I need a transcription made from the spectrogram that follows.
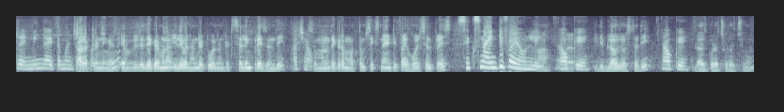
ట్రెండింగ్ ఐటమ్ అని చాలా ట్రెండింగ్ అండి ఎవ్రీ దగ్గర మనం eleven hundred twelve hundred selling price ఉంది. సో మన దగ్గర మొత్తం six ninety five wholesale price six ninety five only okay ఇది బ్లౌజ్ వస్తుంది. ఓకే బ్లౌజ్ కూడా చూడొచ్చు మనం.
